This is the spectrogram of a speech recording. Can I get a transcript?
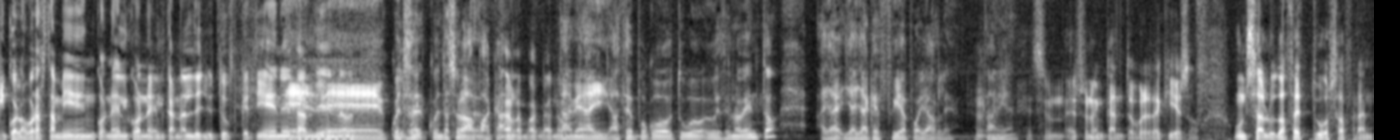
y colaboras también con él, con el canal de YouTube que tiene también, ¿no? cuéntaselo a la Paca. A la Paca ¿no? También ahí. Hace poco tuve un evento allá, y allá que fui a apoyarle mm, también. Es un, es un encanto. Pues aquí eso. Un saludo afectuoso a Fran.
